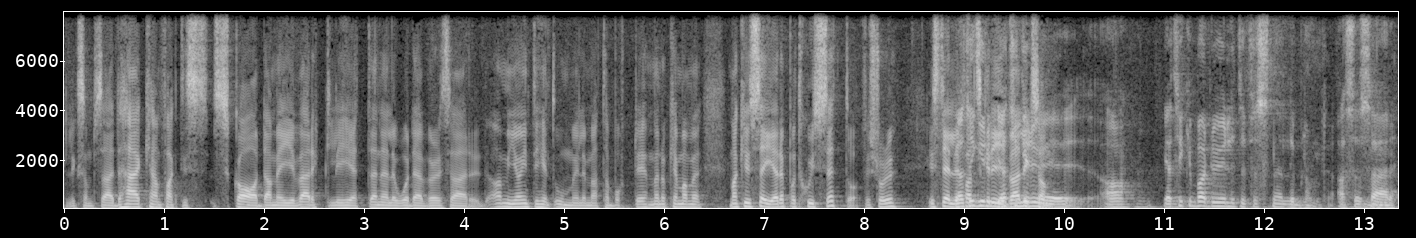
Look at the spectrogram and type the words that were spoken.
liksom så här, det här kan faktiskt skada mig i verkligheten eller whatever. Så här, ja, men jag är inte helt omöjlig med att ta bort det. Men då kan man, man kan ju säga det på ett schysst sätt då. Förstår du? Istället för att skriva jag liksom. Är, ja, jag tycker bara du är lite för snäll ibland. Alltså så här, mm.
